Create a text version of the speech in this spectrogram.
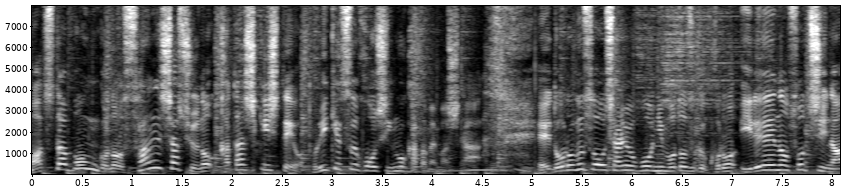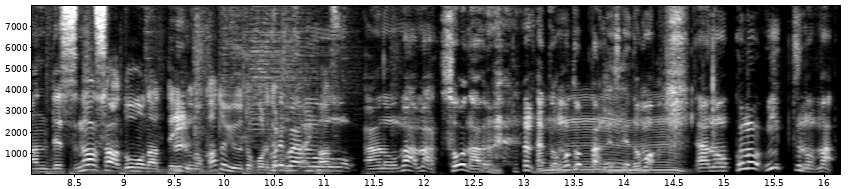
マツダボンゴの3車種の型式指定を取り消す方針を固めました、えー道路運送車両法に基づくこの異例の措置なんですがさあどうなっていくのかというところでこれございます。はもうあのまあまあそうなるなと思っとったんですけどもあのこの3つの、まあ、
